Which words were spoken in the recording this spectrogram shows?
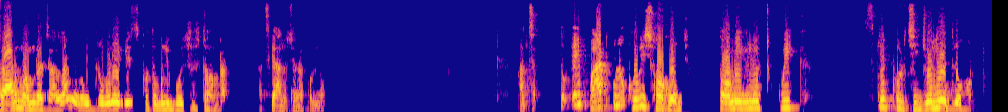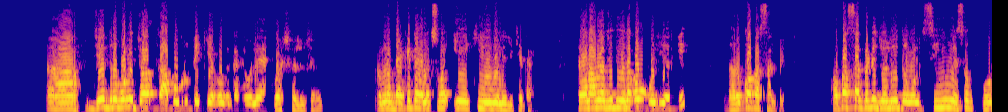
টার্ম আমরা জানলাম এবং দ্রবণের বেশ কতগুলি বৈশিষ্ট্য আমরা আজকে আলোচনা করলাম। আচ্ছা তো এই পাঠগুলো খুবই সহজ। তো আমি এগুলো একটু কুইক স্কিপ করছি। জলীয় দ্রবণ যে দ্রবণে জল দ্রাবক রূপে কি হবে তাকে বলে অ্যাকোয়ার সলিউশন আমরা ব্যাকেটে অনেক সময় এ কিউ বলে লিখে থাকি। যেমন আমরা যদি এরকম বলি আর কি, ধরো কপার সালফেট কপার সালফেটের জলীয় দ্রবণ সিইউ এসও ফোর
